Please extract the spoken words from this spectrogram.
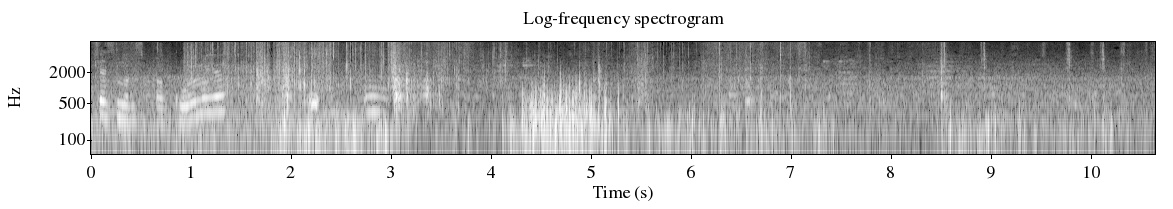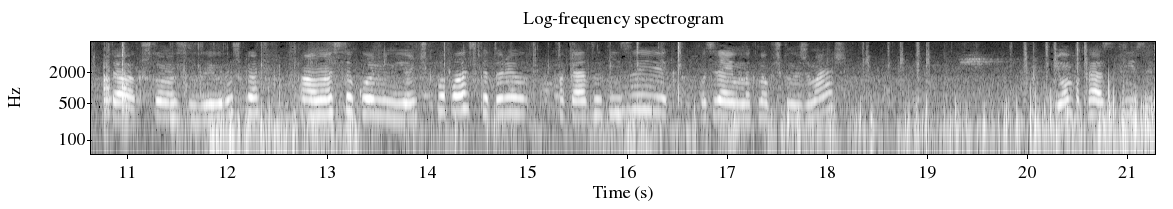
Сейчас мы распакуем ее. Так, что у нас за игрушка? А, у нас такой миньончик попался, который показывает язык. Вот сюда ему на кнопочку нажимаешь, и он показывает язык.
